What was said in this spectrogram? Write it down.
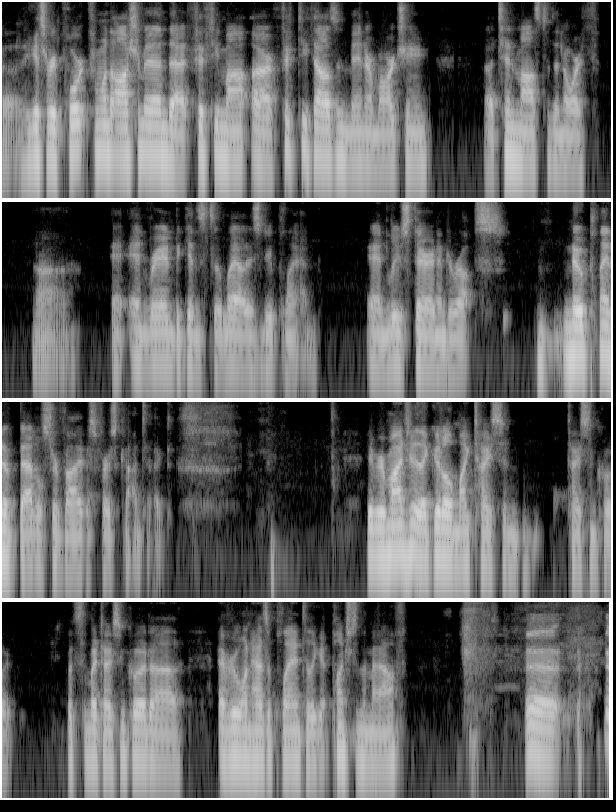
Uh, he gets a report from one of the Asha'man that 50 mile or 50,000 men are marching uh, 10 miles to the north. Uh, and, and Rand begins to lay out his new plan. And Lews Therin interrupts. No plan of battle survives first contact. It reminds me of that good old Mike Tyson Tyson quote. What's the Mike Tyson quote? Uh, everyone has a plan until they get punched in the mouth. Uh,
